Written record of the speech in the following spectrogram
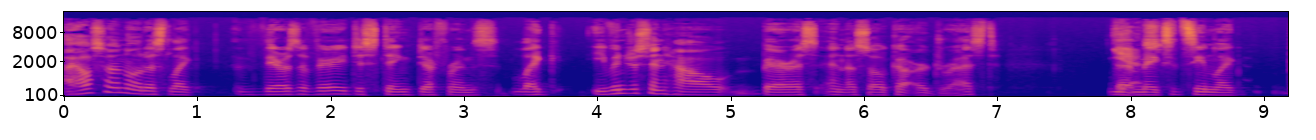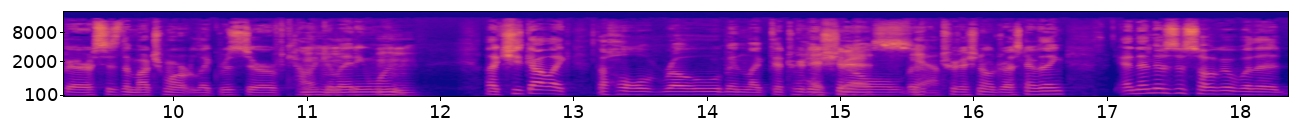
I also noticed like there's a very distinct difference, like even just in how Barriss and Ahsoka are dressed. That Yes. makes it seem like Barriss is the much more like reserved, mm-hmm. calculating one. Mm-hmm. Like she's got like the whole robe and like the traditional, Headdress, the yeah. traditional dress and everything. And then there's Ahsoka with a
